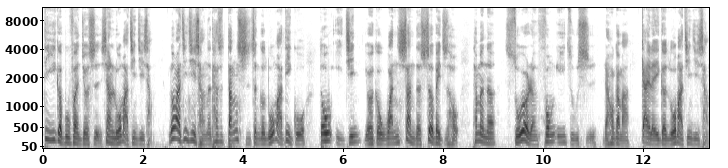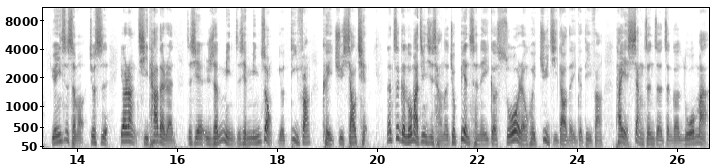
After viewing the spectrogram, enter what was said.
第一个部分就是像罗马竞技场。罗马竞技场呢，它是当时整个罗马帝国都已经有一个完善的设备之后，他们呢所有人丰衣足食，然后干嘛？盖了一个罗马竞技场，原因是什么？就是要让其他的人、这些人民、这些民众有地方可以去消遣。那这个罗马竞技场呢，就变成了一个所有人会聚集到的一个地方，它也象征着整个罗马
